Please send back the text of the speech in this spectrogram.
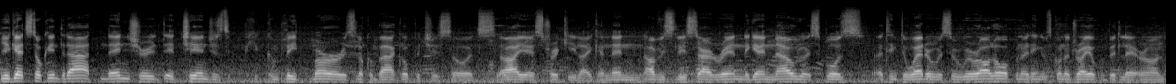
you get stuck into that, and then sure it changes the complete mirror. It's looking back up at you, so it's ah yeah, it's tricky. Like, and then obviously it started raining again. Now I suppose I think the weather was. So we were all hoping. I think it was going to dry up a bit later on.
